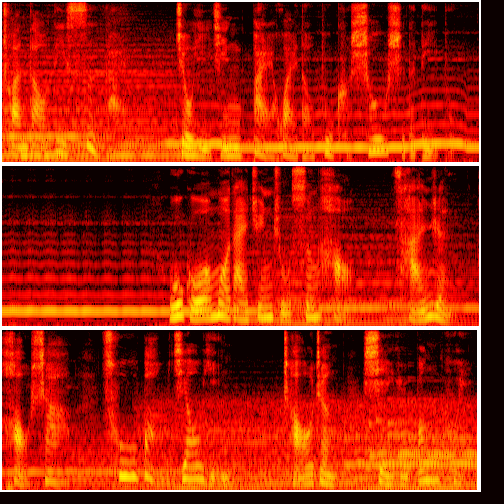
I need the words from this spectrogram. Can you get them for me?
传到第四代，就已经败坏到不可收拾的地步。吴国末代君主孙浩，残忍好杀、粗暴骄淫，朝政陷于崩溃。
